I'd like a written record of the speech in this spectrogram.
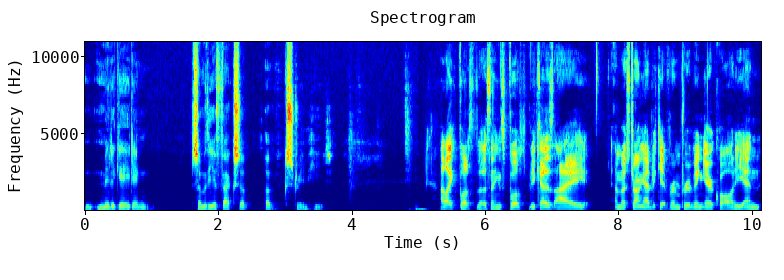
mitigating some of the effects of, of extreme heat. I like both of those things, both because I am a strong advocate for improving air quality and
